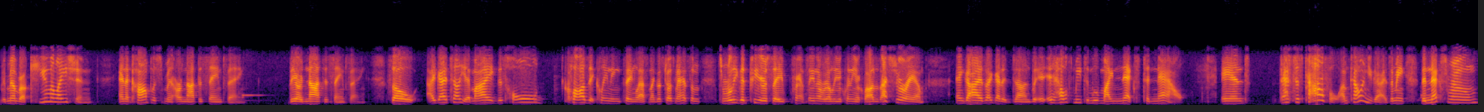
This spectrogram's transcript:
Remember, accumulation and accomplishment are not the same thing. They are not the same thing. So I gotta tell you, my this whole closet cleaning thing last night. Because trust me, I had some some really good peers say, Francine, really you're cleaning your closets. I sure am. And guys, I got it done. But it, it helps me to move my next to now, and that's just powerful. I'm telling you guys. I mean, the next room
